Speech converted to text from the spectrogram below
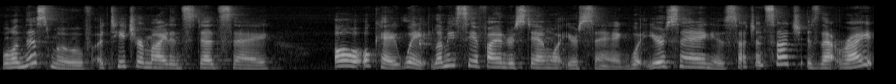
Well, in this move, a teacher might instead say, oh, okay, wait, let me see if I understand what you're saying. What you're saying is such and such, is that right?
